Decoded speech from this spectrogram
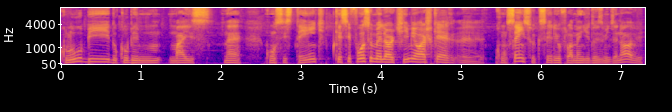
clube, do clube mais, né, consistente. Porque se fosse o melhor time, eu acho que é, é consenso, que seria o Flamengo de 2019.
